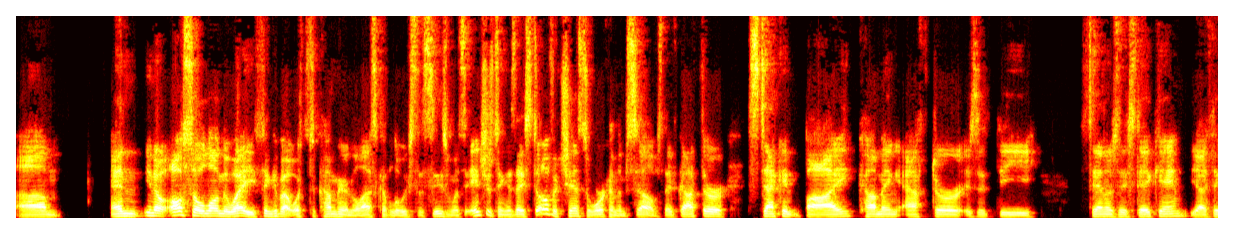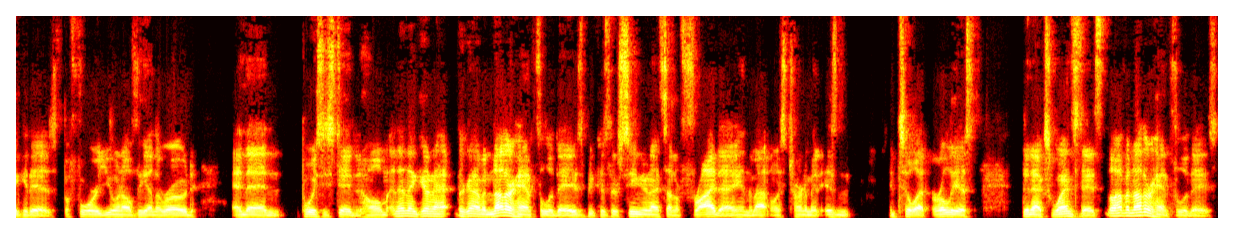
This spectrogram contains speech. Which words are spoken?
Um, and you know, also along the way, you think about what's to come here in the last couple of weeks of the season. What's interesting is they still have a chance to work on themselves. They've got their second bye coming after. Is it the San Jose State game? Yeah, I think it is before UNLV on the road, and then Boise State at home, and then they're gonna they're gonna have another handful of days because their senior night's on a Friday, and the Mountain West tournament isn't until at earliest the next Wednesdays. They'll have another handful of days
